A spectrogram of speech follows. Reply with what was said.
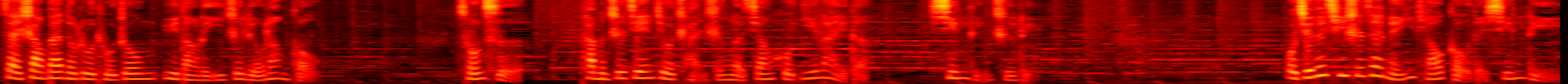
在上班的路途中遇到了一只流浪狗，从此，他们之间就产生了相互依赖的心灵之旅。我觉得，其实，在每一条狗的心里，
